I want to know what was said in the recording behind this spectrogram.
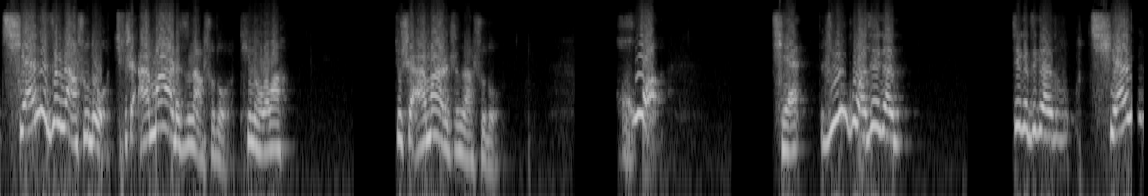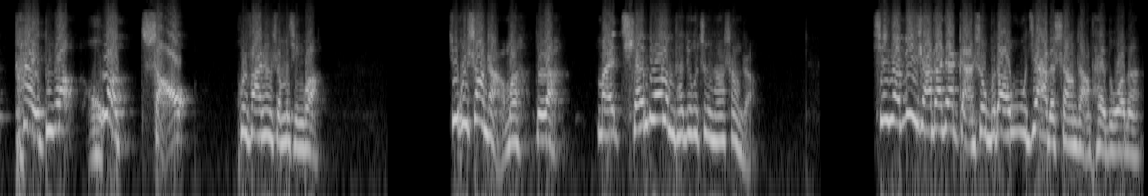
钱的增长速度就是 M 二的增长速度，听懂了吗？就是 M 二的增长速度，货钱如果这个这个这个钱太多，货少，会发生什么情况？就会上涨嘛，对吧？买钱多了嘛，它就会正常上涨。现在为啥大家感受不到物价的上涨太多呢？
